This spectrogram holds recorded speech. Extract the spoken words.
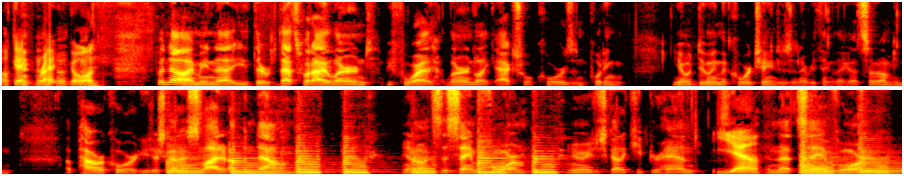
Okay, right, go on. but no, I mean, uh, you, there, that's what I learned before I learned like actual chords and putting, you know, doing the chord changes and everything like that. So I mean, a power chord, you just got to slide it up and down. You know, it's the same form. You know, you just got to keep your hand Yeah, in that same form.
